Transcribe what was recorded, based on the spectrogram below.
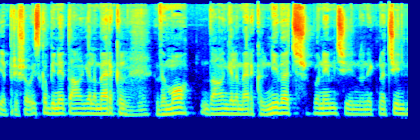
je prišel iz kabineta Angele Merkel. Uh mhm. -huh. Vemo, da Angela Merkel ni več v Nemčiji in na nek način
